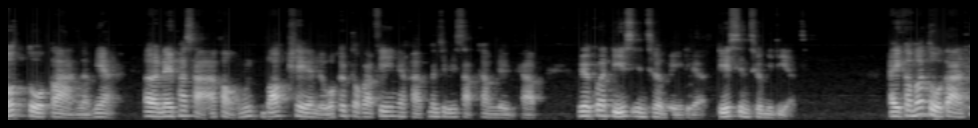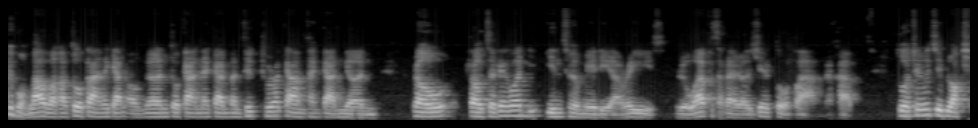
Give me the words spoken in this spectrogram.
ลดตัวกลางแล้วเนี่ยเออในภาษาของบล็อกเชนหรือว่าคริปโตกราฟีเนี่ยครับมันจะมีศัพท์คำหนึ่งครับ เรียกว่า disintermediate disintermediate ไอ้คำว่าตัวกลางที่ผมเล่าว่าครับตัวกลางในการออกเงิน ตัวกลางในการบันทึกธุรกรรมทางการเงิน เราเราจะเรียกว่า intermediaries หรือว่าภาษาไทยเราเรียกตัวกลางนะครับตัวเทคโนโลยีบล็อกเช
